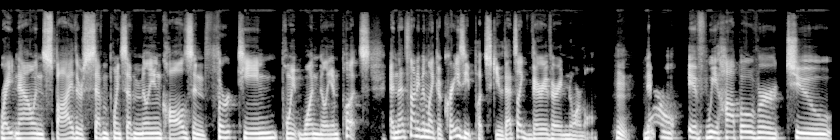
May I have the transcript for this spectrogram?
right now in SPY, there's 7.7 million calls and 13.1 million puts. And that's not even like a crazy put skew. That's like very, very normal. Hmm. Now, if we hop over to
